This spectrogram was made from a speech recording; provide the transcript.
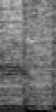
energy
